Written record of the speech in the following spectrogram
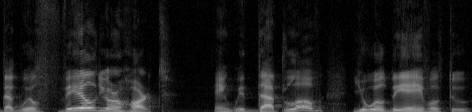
that will fill your heart, and with that love, you will be able to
